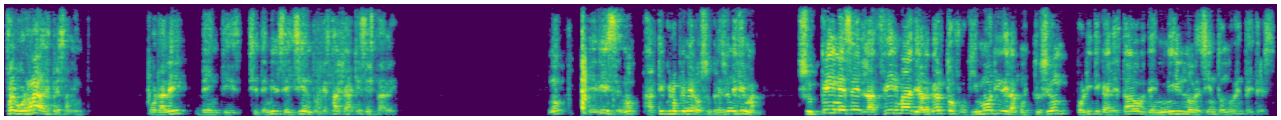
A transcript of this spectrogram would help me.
Fue borrada expresamente por la ley 27.600, que está acá, que es esta ley. ¿No? Que dice, ¿no? Artículo primero, supresión de firma. Suprímese la firma de Alberto Fujimori de la Constitución Política del Estado de 1993.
